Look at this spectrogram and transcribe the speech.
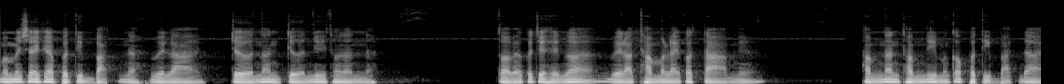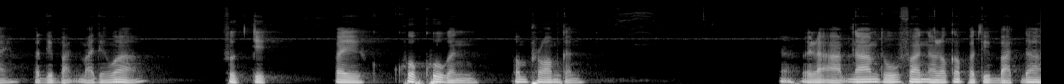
มันไม่ใช่แค่ปฏิบัตินะเวลาเจอนั่นเจอนี่เท่านั้นนะต่อไปก็จะเห็นว่าเวลาทำอะไรก็ตามเนี่ยทำนั่นทำนี่มันก็ปฏิบัติได้ ปฏิบัติหมายถึงว่า ฝึกจิตไปควบคู่กันพร้อม ๆกัน นะเวลาอาบน้ำถูฟันเราก็ปฏิบัติได้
